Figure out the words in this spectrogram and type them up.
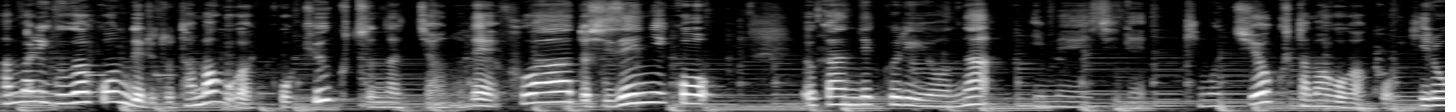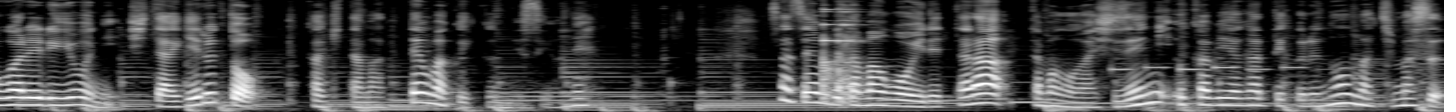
あんまり具が込んでると卵がこう窮屈になっちゃうのでふわーっと自然にこう浮かんでくるようなイメージで気持ちよく卵がこう広がれるようにしてあげるとかきたまってうまくいくんですよね。さあ全部卵を入れたら卵が自然に浮かび上がってくるのを待ちます。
